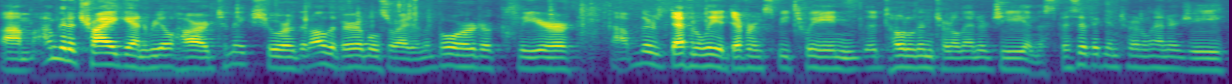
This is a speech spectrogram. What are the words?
Um, I'm going to try again real hard to make sure that all the variables right on the board are clear. Uh, there's definitely a difference between the total internal energy and the specific internal energy,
